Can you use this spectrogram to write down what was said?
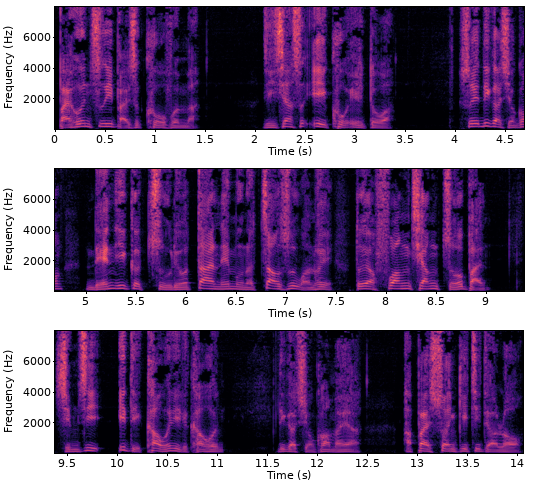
百分之一百是扣分嘛？而且是越扣越多啊！所以你个想讲，连一个主流大联盟的造势晚会都要荒腔走板，甚至一直扣分，一直扣分。你个想看没啊？阿拜选举这条路，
